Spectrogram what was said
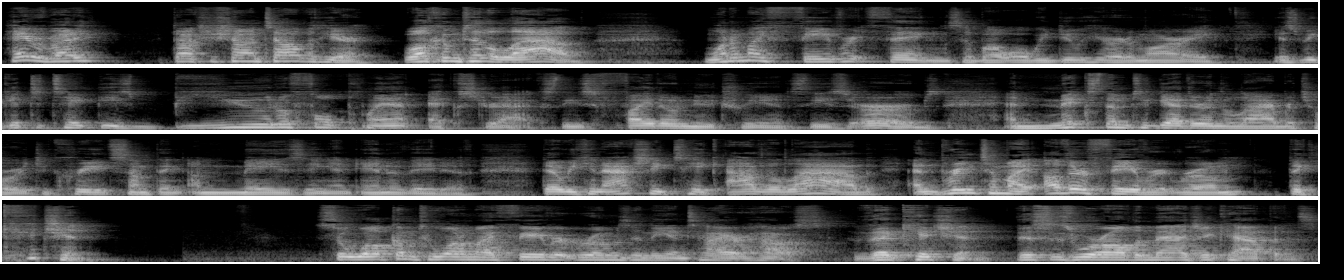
Hey everybody, Dr. Shawn Talbott here. Welcome to the lab. One of my favorite things about what we do here at Amare is we get to take these beautiful plant extracts, these phytonutrients, these herbs, and mix them together in the laboratory to create something amazing and innovative that we can actually take out of the lab and bring to my other favorite room, the kitchen. So welcome to one of my favorite rooms in the entire house, the kitchen. This is where all the magic happens.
